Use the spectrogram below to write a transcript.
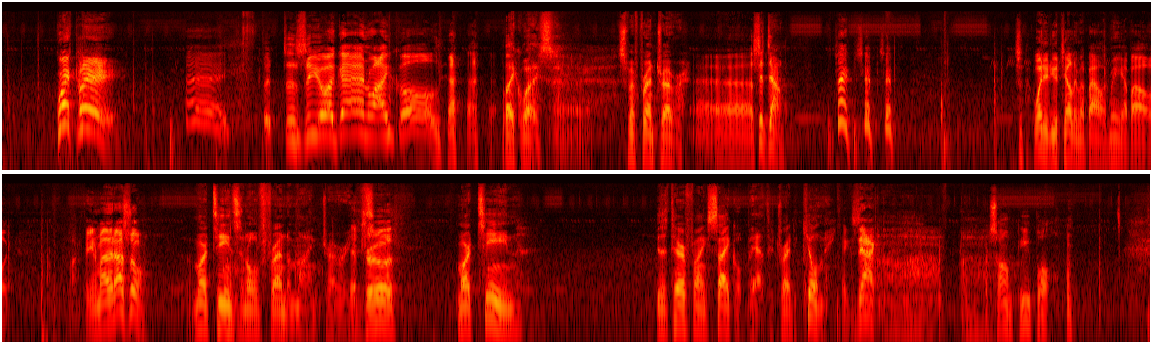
Quickly! Hey, good to see you again, Michael. Likewise. It's my friend Trevor. uh, sit down. Sit, sit, sit. So what did you tell him about me, about Martin Madrazo? Martine's an old friend of mine, Trevor. The He's- truth. Martine is a terrifying psychopath who tried to kill me. Exactly. But some people,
